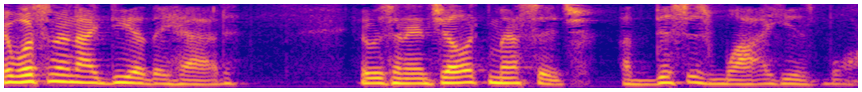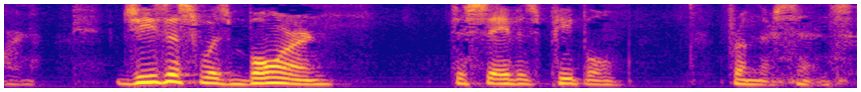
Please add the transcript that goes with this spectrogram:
It wasn't an idea they had. It was an angelic message of this is why he is born. Jesus was born to save his people from their sins.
